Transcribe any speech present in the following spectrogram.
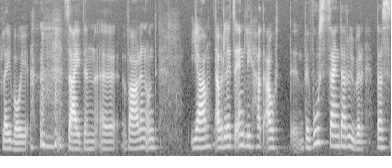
Playboy-Seiten äh, waren. Und ja, aber letztendlich hat auch äh, Bewusstsein darüber, dass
